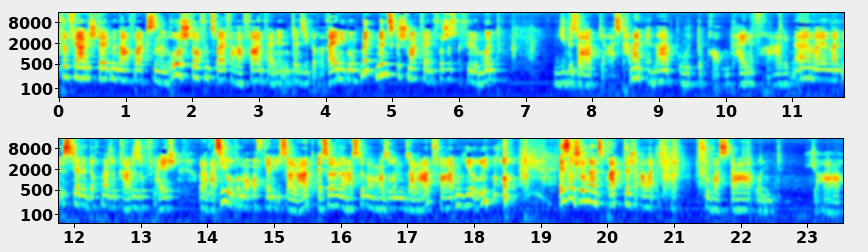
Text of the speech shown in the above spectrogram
Griff hergestellt mit nachwachsenden Rohstoffen, zweifacher Faden für eine intensivere Reinigung, mit Minzgeschmack für ein frisches Gefühl im Mund. Wie gesagt, ja, das kann man immer gut gebrauchen, keine Frage. Ne? Man, man isst ja dann doch mal so gerade so Fleisch oder was ich auch immer oft, wenn ich Salat esse, dann hast du immer mal so einen Salatfaden hier irgendwo. Es ist schon ganz praktisch, aber ich habe sowas da und ja,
